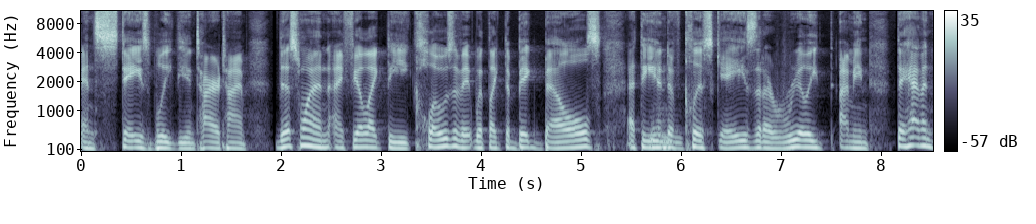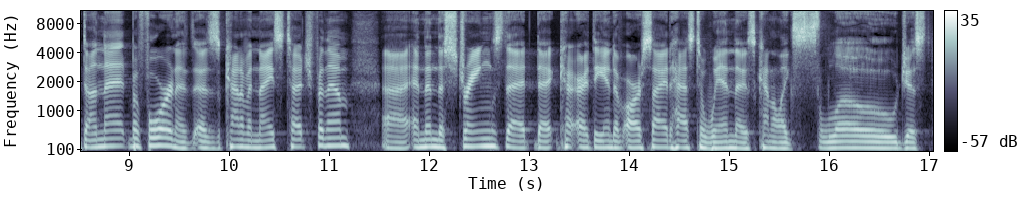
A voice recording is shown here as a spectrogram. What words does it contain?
and stays bleak the entire time. This one, I feel like the close of it with like the big bells at the end of Cliff's Gaze that are really, I mean, they haven't done that before and it- as kind of a nice touch for them. Uh, and then the strings that, that are at the end of our side has to win. Those kind of like slow, just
